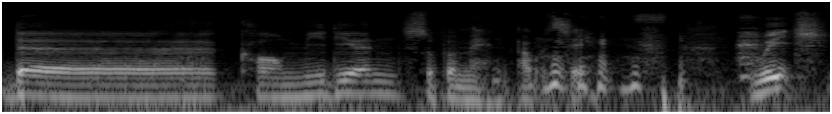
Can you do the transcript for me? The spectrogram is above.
the comedian Superman, I would say, which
